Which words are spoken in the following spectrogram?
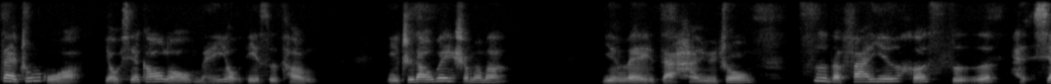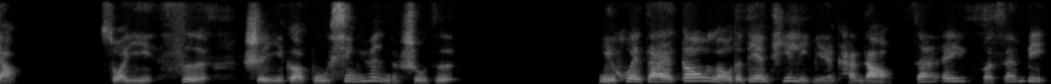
在中国，有些高楼没有第四层，你知道为什么吗？因为在汉语中，“四”的发音和“死”很像。所以，四是一个不幸运的数字。你会在高楼的电梯里面看到三 A 和三 B。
